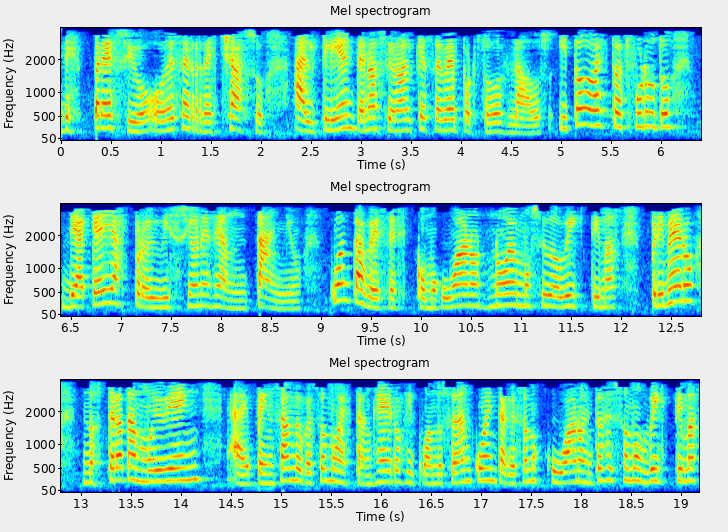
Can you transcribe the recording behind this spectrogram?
desprecio o de ese rechazo al cliente nacional que se ve por todos lados. Y todo esto es fruto de aquellas prohibiciones de antaño. ¿Cuántas veces como cubanos no hemos sido víctimas? Primero nos tratan muy bien eh, pensando que somos extranjeros y cuando se dan cuenta que somos cubanos, entonces somos víctimas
